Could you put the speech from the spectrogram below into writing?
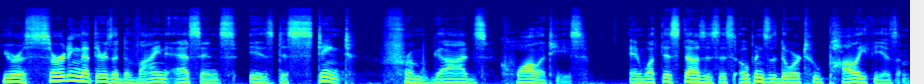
you're asserting that there's a divine essence is distinct from God's qualities. And what this does is this opens the door to polytheism.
